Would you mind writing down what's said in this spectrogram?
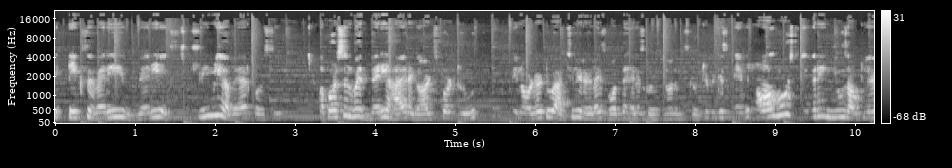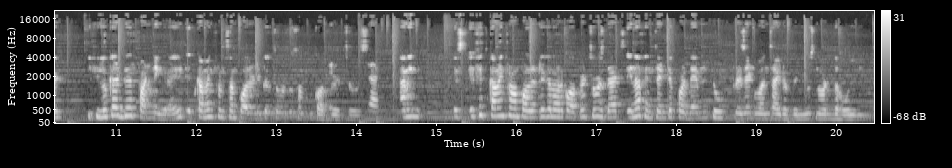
it takes a very, very extremely aware person, a person with very high regards for truth, in order to actually realize what the hell is going on in this country. Because every, almost every news outlet, if you look at their funding, right, it's coming from some political source or some corporate source. Exactly. I mean, if, it's coming from a political or corporate source, that's enough incentive for them to present one side of the news, not the whole news.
